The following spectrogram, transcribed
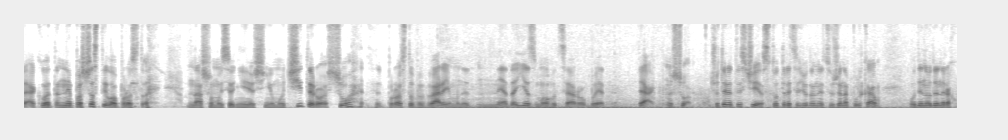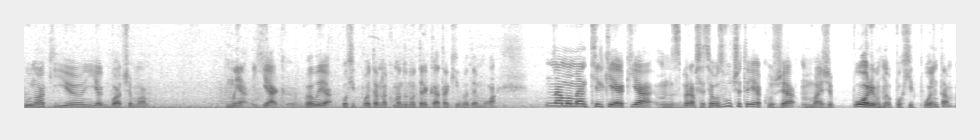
Так, от не пощастило просто нашому сьогоднішньому читеру, що просто ВБР йому не, не дає змогу це робити. Так, ну що, 4130 одиниць вже напулькав, один-один рахунок, і як бачимо, ми як вели по хітпоінтам на команду 0-3К, так і ведемо. На момент тільки як я збирався це озвучити, як уже майже порівно по хітпоінтам.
